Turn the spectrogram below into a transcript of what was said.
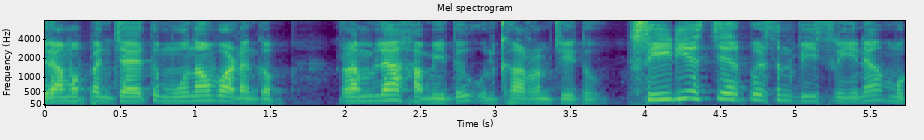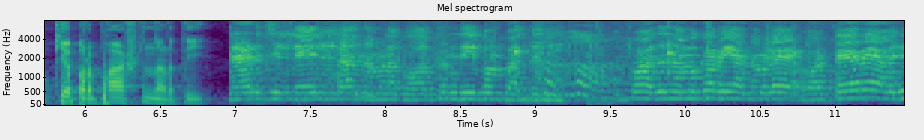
ഗ്രാമപഞ്ചായത്ത് മൂന്നാം വാർഡംഗം റംല ഹമീദ് ഉദ്ഘാടനം ചെയ്തു. C D S chairperson V Sreena മുഖ്യ പ്രഭാഷണം നടത്തി. വയനാട് ജില്ലയിലുള്ള നമ്മളെ ഗോത്രം ദീപം പദ്ധതി. അപ്പൊ അത് നമുക്കറിയാം. നമ്മളെ ഒട്ടേറെ അവർ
